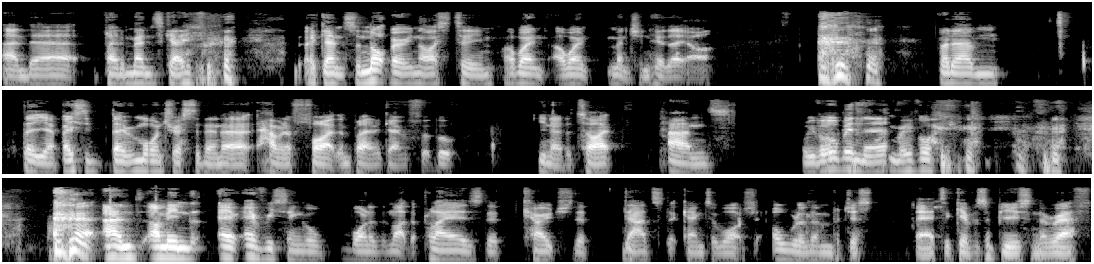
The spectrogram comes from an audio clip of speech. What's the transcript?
and uh, played a men's game against a not very nice team. I won't I won't mention who they are, but um, but yeah, basically they were more interested in uh, having a fight than playing a game of football. You know the type, and We've all been there. we've all... and I mean every single one of them, like the players, the coach, the dads that came to watch, all of them were just there to give us abuse in the ref.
